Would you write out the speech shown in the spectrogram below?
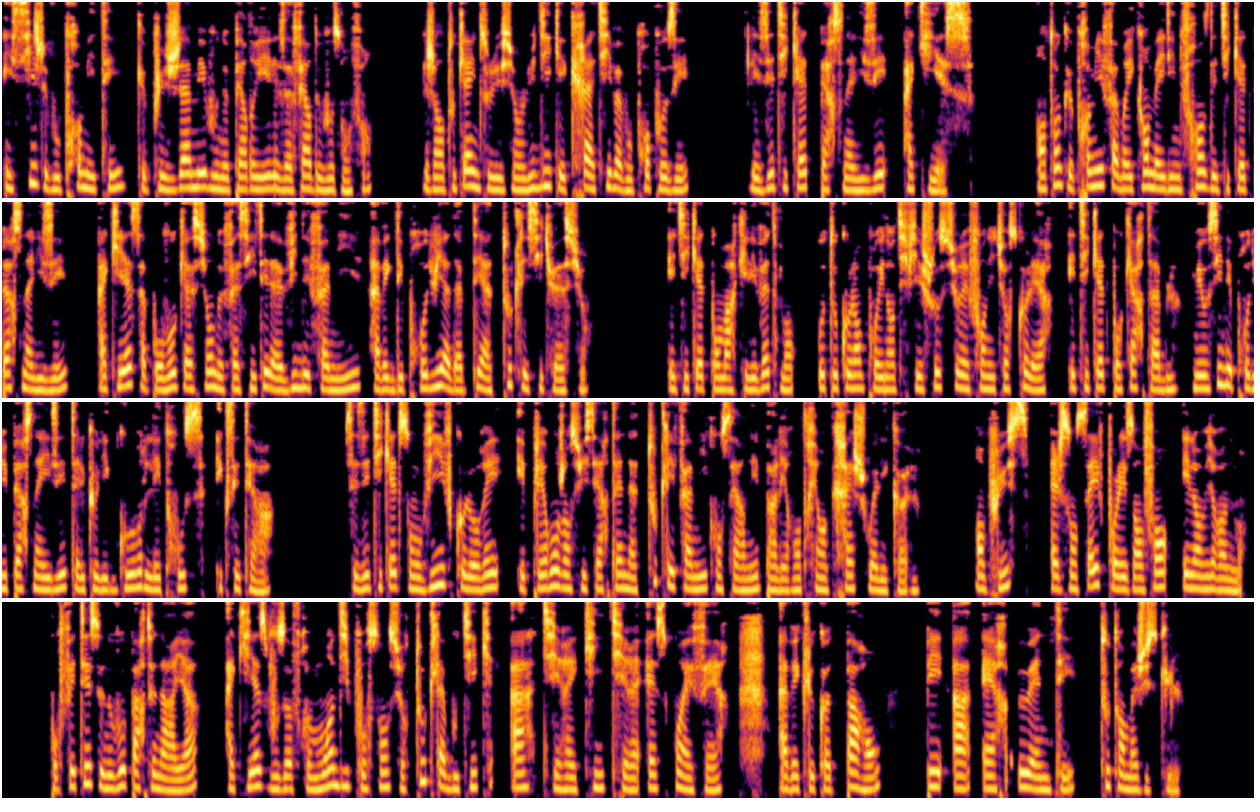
Et si je vous promettais que plus jamais vous ne perdriez les affaires de vos enfants J'ai en tout cas une solution ludique et créative à vous proposer, les étiquettes personnalisées Akies. En tant que premier fabricant made in France d'étiquettes personnalisées, Akies a pour vocation de faciliter la vie des familles avec des produits adaptés à toutes les situations. Étiquettes pour marquer les vêtements, autocollants pour identifier chaussures et fournitures scolaires, étiquettes pour cartables, mais aussi des produits personnalisés tels que les gourdes, les trousses, etc. Ces étiquettes sont vives, colorées et plairont, j'en suis certaine, à toutes les familles concernées par les rentrées en crèche ou à l'école. En plus, elles sont safe pour les enfants et l'environnement. Pour fêter ce nouveau partenariat, Akies vous offre moins 10% sur toute la boutique a-qui-s.fr avec le code PARENT, P-A-R-E-N-T, tout en majuscule.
